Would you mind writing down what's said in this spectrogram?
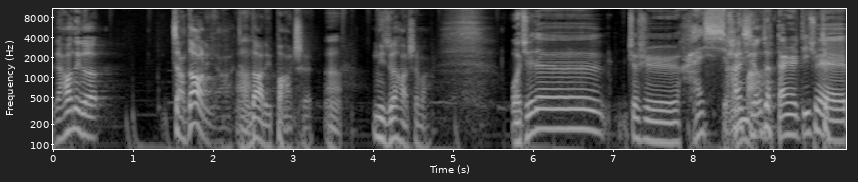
然后那个讲道理啊，讲道理不好吃，嗯，你觉得好吃吗？我觉得就是还行，还行对但是的确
